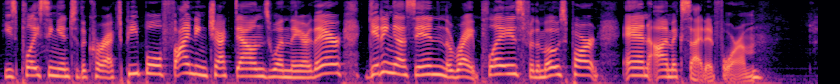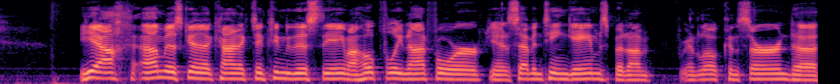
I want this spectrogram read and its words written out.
he's placing into the correct people, finding checkdowns when they are there, getting us in the right plays for the most part, and I'm excited for him. Yeah, I'm just going to kind of continue this theme. I hopefully not for you know 17 games, but I'm a little concerned. Uh,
